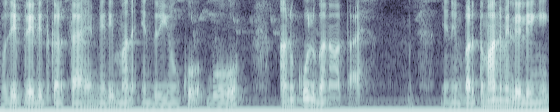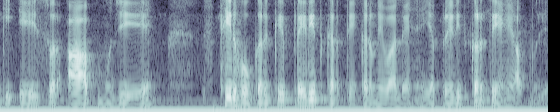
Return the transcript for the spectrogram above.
मुझे प्रेरित करता है, मेरी मन इंद्रियों को वो अनुकूल बनाता है। यानी वर्तमान में ले लेंगे कि ईश्वर, आप मुझे स्थिर होकर के प्रेरित करते, करने वाले हैं या प्रेरित करते हैं आप मुझे।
